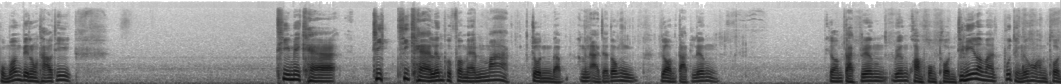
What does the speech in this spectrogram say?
ผมว่ามันเป็นรองเท้าที่ ที่ไม่แคร์ที่ที่แคร์เรื่อง performance มากจนแบบมันอาจจะต้องยอมตัดเรื่อง ยอมตัดเรื่องเรื่องความคงทน ทีนี้เรามาพูดถึงเรื่องของความทน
